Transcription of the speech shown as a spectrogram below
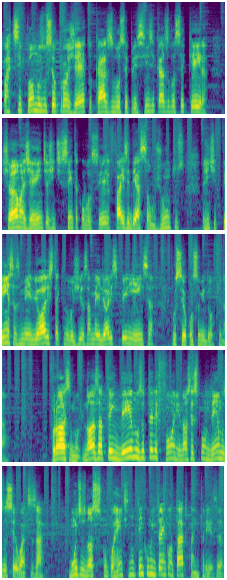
participamos do seu projeto caso você precise, caso você queira. Chama a gente, a gente senta com você, faz ideação juntos, a gente pensa as melhores tecnologias, a melhor experiência para o seu consumidor final. Próximo, nós atendemos o telefone, nós respondemos o seu WhatsApp. Muitos dos nossos concorrentes não têm como entrar em contato com a empresa.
